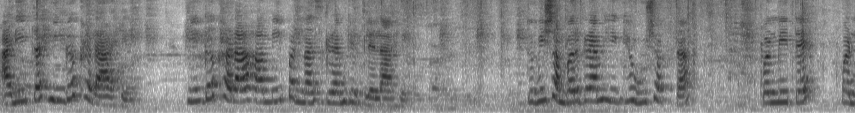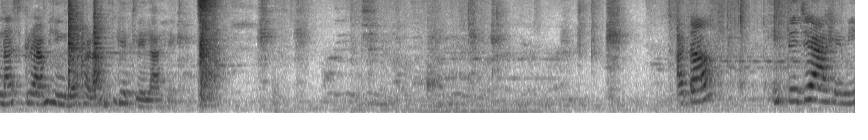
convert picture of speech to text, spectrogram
आणि इथं हिंग खडा आहे. हिंग खडा हा मी पन्नास ग्रॅम घेतलेला आहे. तुम्ही शंभर ग्रॅम ही घेऊ शकता पण मी ते पन्नास ग्रॅम हिंग खडा घेतलेला आहे. आता इथे जे आहे मी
